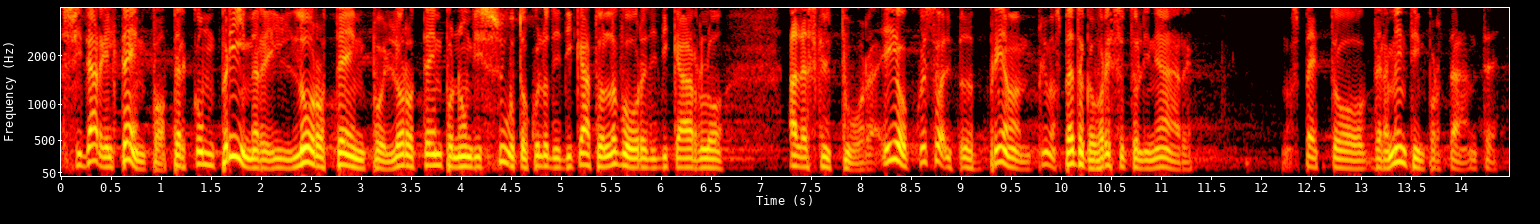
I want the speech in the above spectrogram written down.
sfidare il tempo, per comprimere il loro tempo, il loro tempo non vissuto, quello dedicato al lavoro, e dedicarlo alla scrittura. E io questo è il primo, il primo aspetto che vorrei sottolineare, un aspetto veramente importante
